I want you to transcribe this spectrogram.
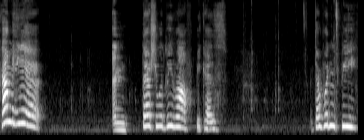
Come here! And there she would leave off because there wouldn't be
